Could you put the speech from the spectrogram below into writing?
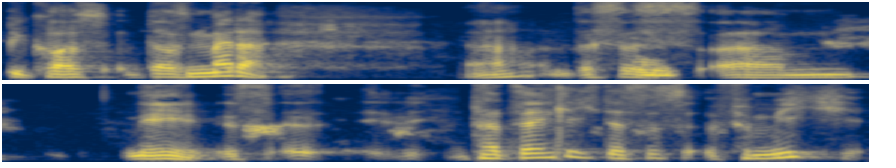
because it doesn't matter. Ja, das ist, ähm, nee, ist, äh, tatsächlich, das ist für mich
